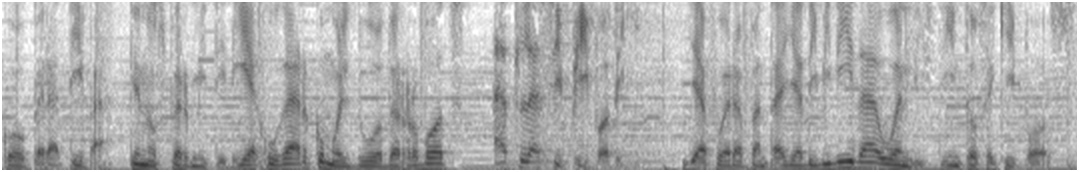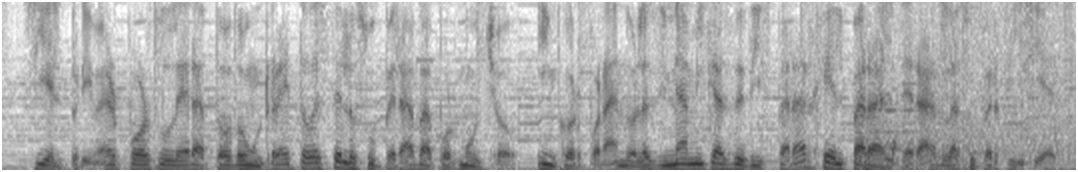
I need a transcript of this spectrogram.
cooperativa, que nos permitiría jugar como el dúo de robots Atlas y Peabody ya fuera pantalla dividida o en distintos equipos. Si el primer Portal era todo un reto, este lo superaba por mucho, incorporando las dinámicas de disparar gel para alterar las superficies,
